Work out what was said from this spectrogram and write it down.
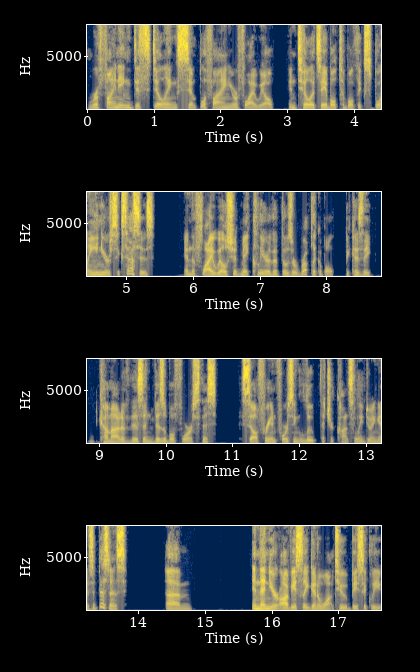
refining, distilling, simplifying your flywheel until it's able to both explain your successes and the flywheel should make clear that those are replicable because they come out of this invisible force, this self reinforcing loop that you're constantly doing as a business. Um, and then you're obviously going to want to basically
